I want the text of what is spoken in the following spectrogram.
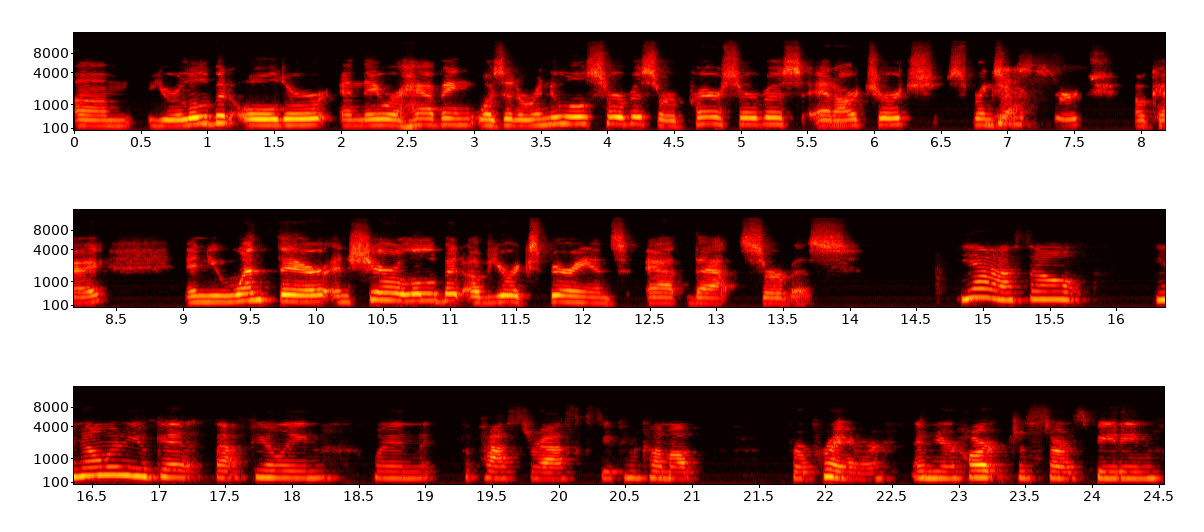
um, you're a little bit older and they were having was it a renewal service or a prayer service at our church spring yes. church okay and you went there and share a little bit of your experience at that service yeah so you know when you get that feeling when the pastor asks you can come up for prayer and your heart just starts beating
